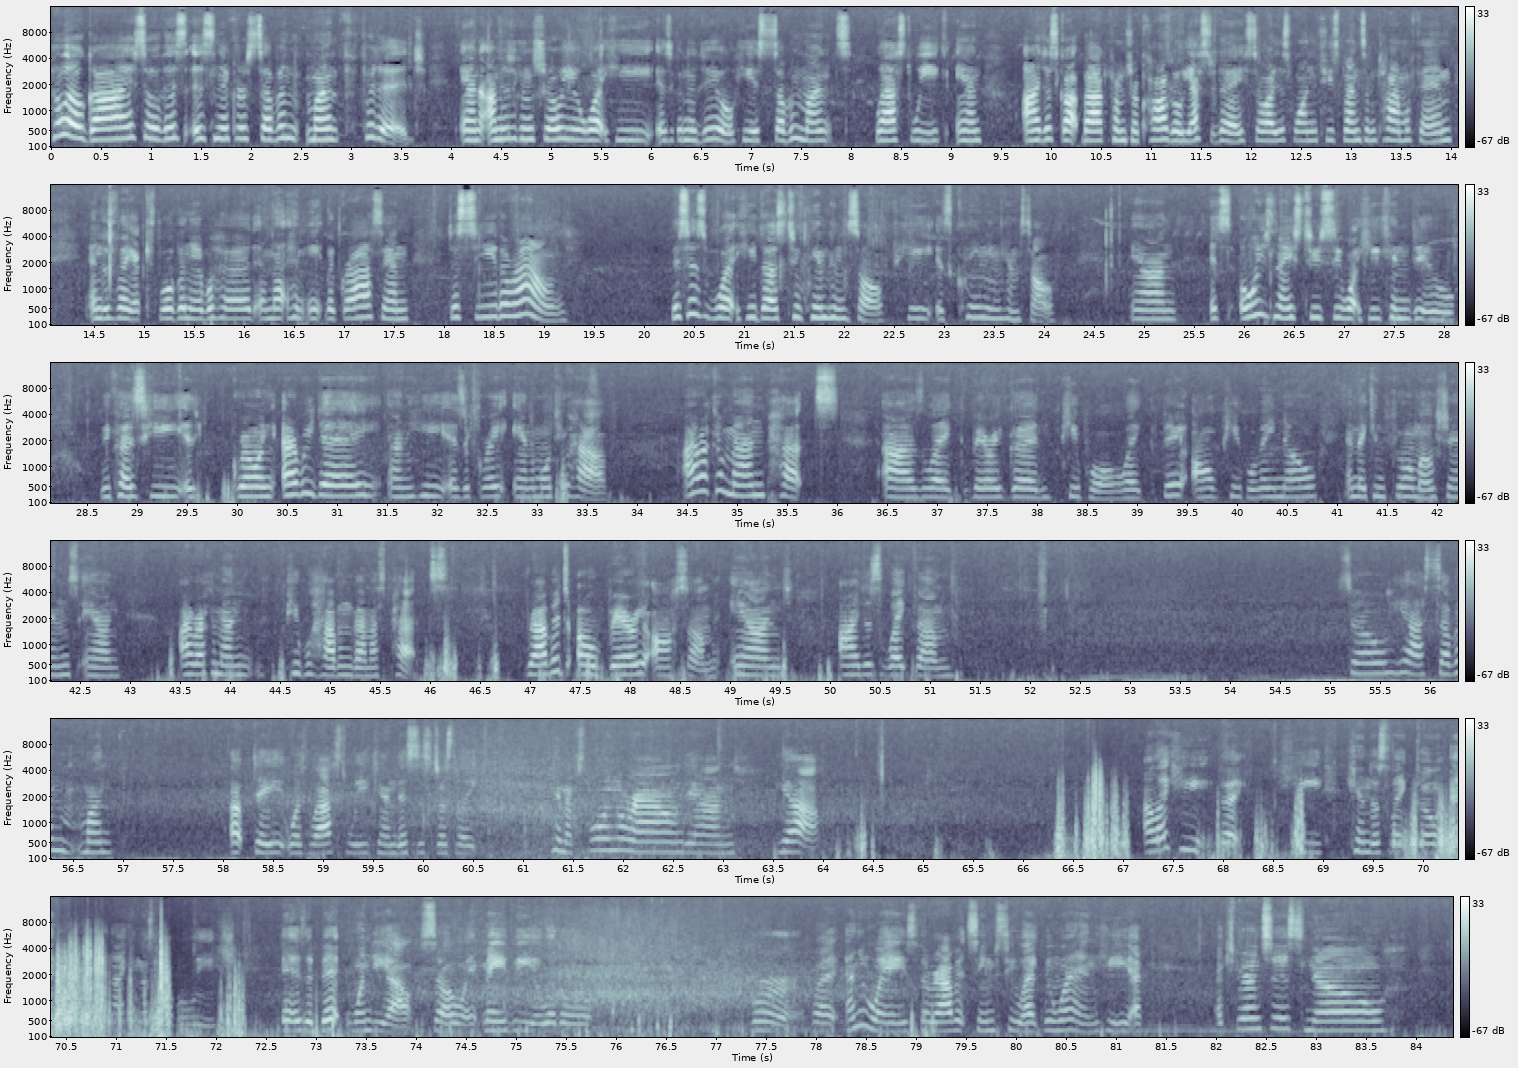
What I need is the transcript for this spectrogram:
Hello guys, so this is Snickers 7 month footage and I'm just going to show you what he is going to do. He is 7 months last week and I just got back from Chicago yesterday so I just wanted to spend some time with him and just like explore the neighborhood and let him eat the grass and just see the round. This is what he does to clean himself. He is cleaning himself and it's always nice to see what he can do because he is growing every day and he is a great animal to have. I recommend pets as like very good people. Like they all people. They know and they can feel emotions and I recommend people having them as pets. Rabbits are very awesome and I just like them. So yeah, seven month update was last week and this is just like him exploring around and yeah. I like he that he can just like go anywhere and I can just have a leash. It is a bit windy out so it may be a little brr. But anyways, the rabbit seems to like the wind. He experiences snow,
